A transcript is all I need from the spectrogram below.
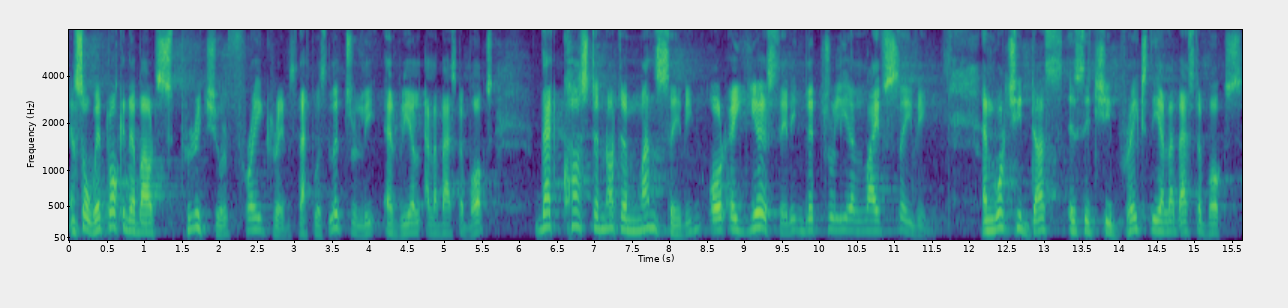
And so we're talking about spiritual fragrance. That was literally a real alabaster box that cost her not a month saving or a year saving, literally a life saving. And what she does is that she breaks the alabaster box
